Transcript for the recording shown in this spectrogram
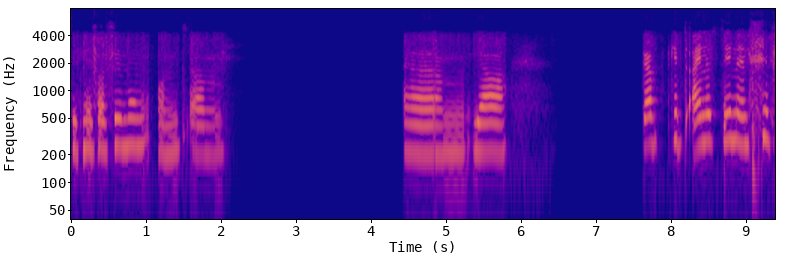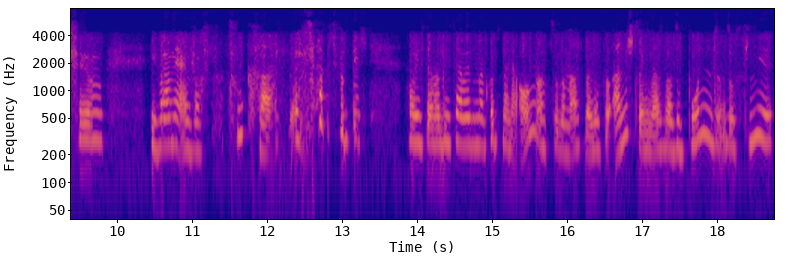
Disney-Verfilmung und ähm, ähm, ja, gab, gibt eine Szene in dem Film, die war mir einfach zu krass. Das habe ich wirklich, habe ich da wirklich teilweise mal kurz meine Augen auch zugemacht, weil das so anstrengend war. Es war so bunt und so viel.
